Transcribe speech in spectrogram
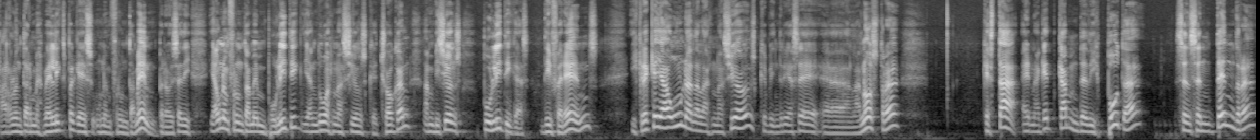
parlo en termes bèl·lics perquè és un enfrontament, però és a dir, hi ha un enfrontament polític, hi ha dues nacions que xoquen, amb visions polítiques diferents, i crec que hi ha una de les nacions, que vindria a ser eh, la nostra, que està en aquest camp de disputa sense entendre,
